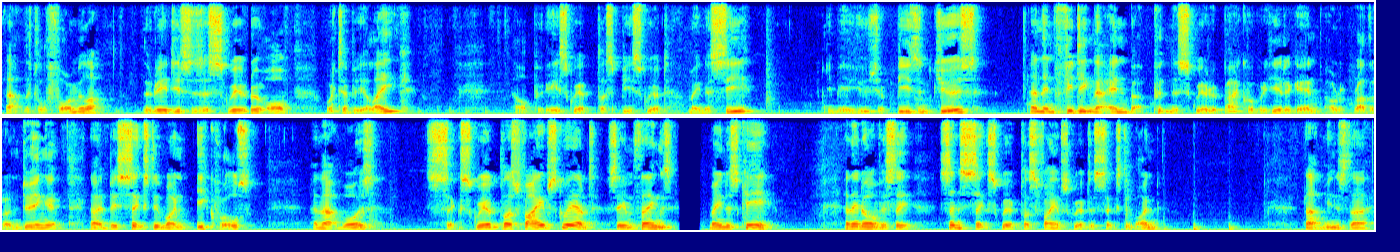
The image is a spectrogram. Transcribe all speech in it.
that little formula. The radius is a square root of whatever you like. I'll put a squared plus b squared minus c. You may use your p's and q's. And then feeding that in, but putting the square root back over here again, or rather undoing it, that would be 61 equals, and that was 6 squared plus 5 squared, same things, minus k. And then obviously, since 6 squared plus 5 squared is 61, that means that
